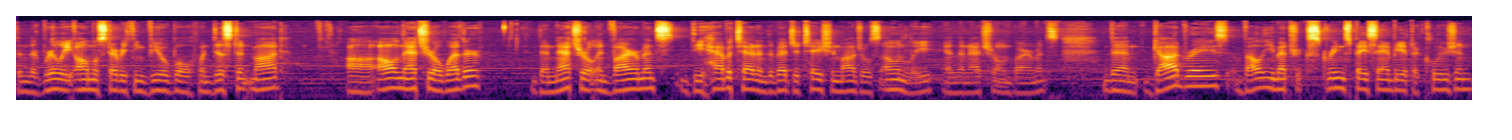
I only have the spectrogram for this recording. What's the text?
then the really almost everything viewable when distant mod, uh, all natural weather, the natural environments, the habitat and the vegetation modules only in the natural environments, then God rays, volumetric screen space ambient occlusion,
